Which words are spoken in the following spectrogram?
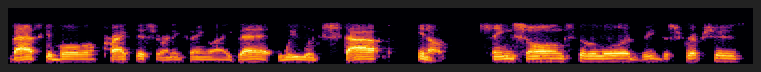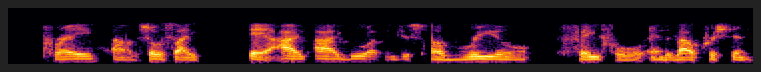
basketball practice or anything like that, we would stop, you know, sing songs to the Lord, read the scriptures, pray. Um, so it's like, yeah, I I grew up in just a real faithful and devout Christian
